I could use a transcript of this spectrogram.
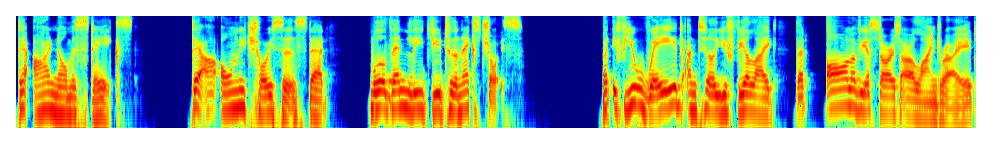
There are no mistakes. There are only choices that will then lead you to the next choice. But if you wait until you feel like that all of your stars are aligned right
